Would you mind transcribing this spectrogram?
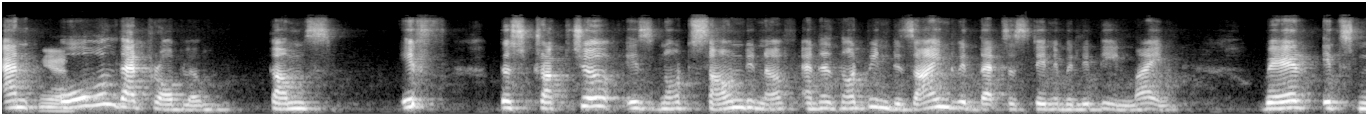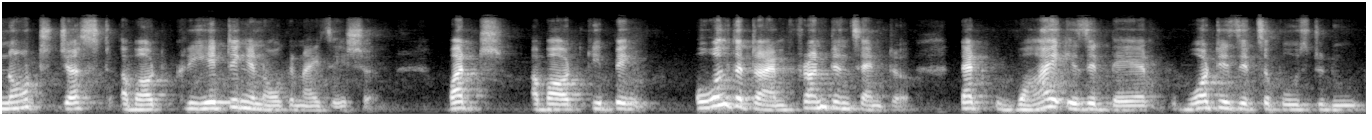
And yeah. all that problem comes if the structure is not sound enough and has not been designed with that sustainability in mind, where it's not just about creating an organization, but about keeping all the time front and center that why is it there? What is it supposed to do?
